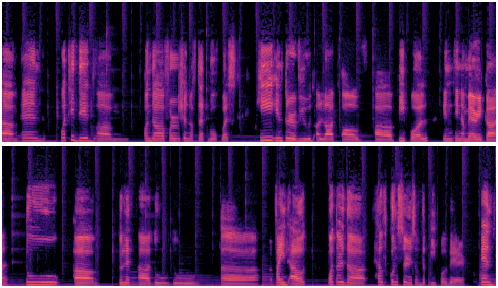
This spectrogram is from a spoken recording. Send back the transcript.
um, and what he did um, on the formation of that book was he interviewed a lot of uh, people in in America to um, to let uh, to to uh, find out what are the health concerns of the people there and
